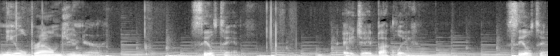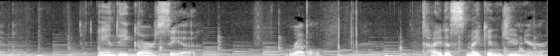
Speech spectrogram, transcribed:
Neil Brown Jr., SEAL Team. AJ Buckley, SEAL Team. Andy Garcia, Rebel. Titus Makin Jr.,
